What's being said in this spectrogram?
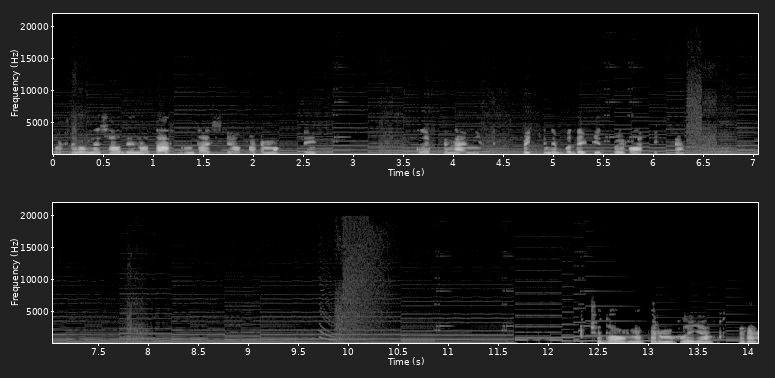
Можливо, не за один удар нам дасть його перемогти. Але принаймні вики не буде відбиватися. Чудово, ми перемогли Янгстера.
